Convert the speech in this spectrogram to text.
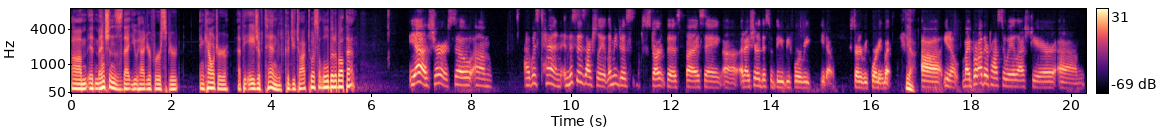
um, it mentions that you had your first spirit encounter at the age of ten. Could you talk to us a little bit about that? Yeah, sure. So um, I was 10, and this is actually, let me just start this by saying, uh, and I shared this with you before we, you know, started recording, but Yeah. uh, you know, my brother passed away last year. Um,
